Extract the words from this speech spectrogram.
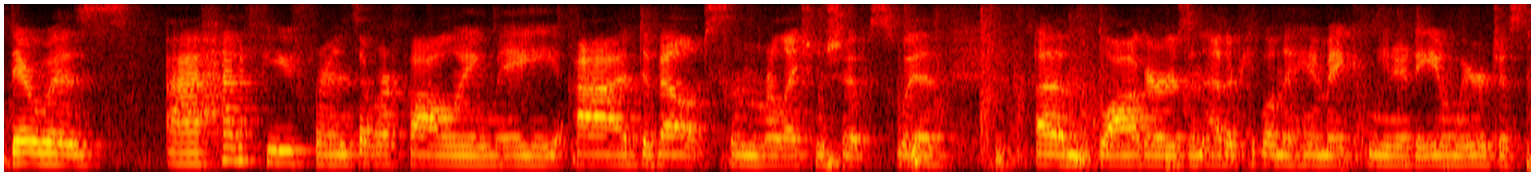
there was. I had a few friends that were following me. I developed some relationships with um, bloggers and other people in the handmade community, and we were just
